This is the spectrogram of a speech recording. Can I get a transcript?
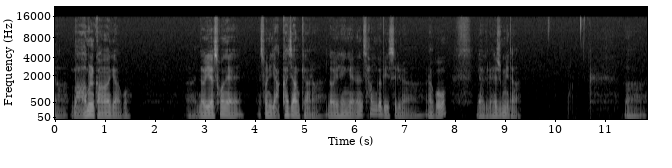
어, 마음을 강하게 하고 어, 너희의 손에 손이 약하지 않게 하라 너희 행위에는 상급이 있으리라 라고 이야기를 해줍니다. 어,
